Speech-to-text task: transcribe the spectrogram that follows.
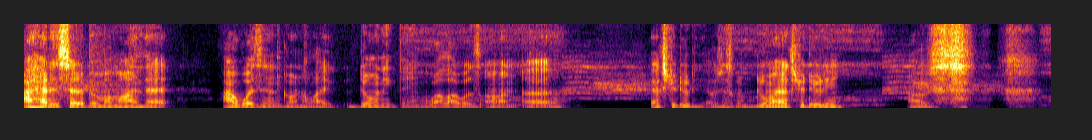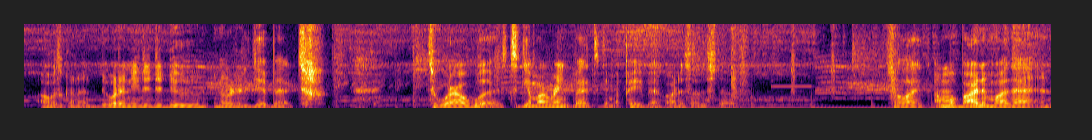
I had it set up in my mind that I wasn't gonna like do anything while I was on uh extra duty. I was just gonna do my extra duty. I was I was gonna do what I needed to do in order to get back to to where I was, to get my rank back, to get my payback, all this other stuff. So like I'm abiding by that and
